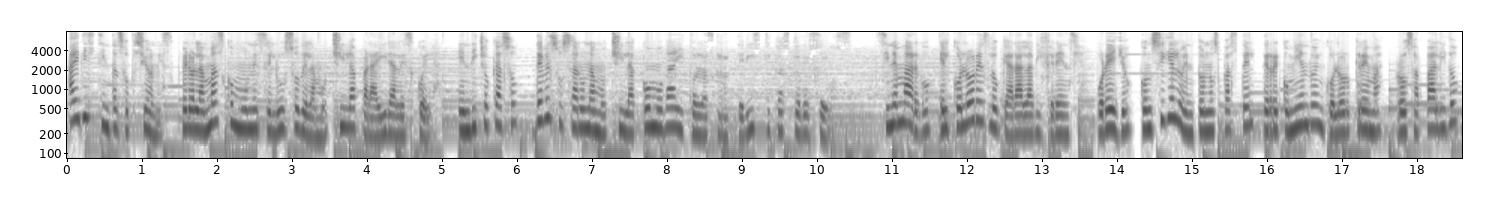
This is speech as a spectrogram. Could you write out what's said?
Hay distintas opciones, pero la más común es el uso de la mochila para ir a la escuela. En dicho caso, debes usar una mochila cómoda y con las características que deseas. Sin embargo, el color es lo que hará la diferencia. Por ello, consíguelo en tonos pastel, te recomiendo en color crema, rosa pálido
